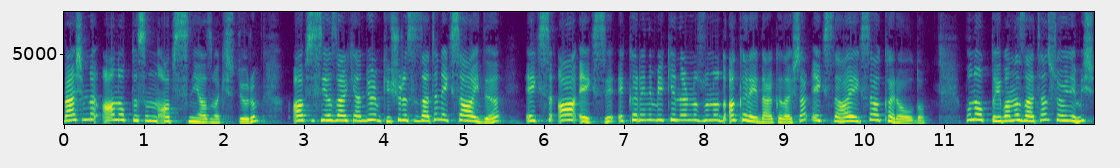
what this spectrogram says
Ben şimdi A noktasının apsisini yazmak istiyorum. Apsisi yazarken diyorum ki şurası zaten eksi A'ydı. Eksi A eksi. E karenin bir kenarının uzunluğu da A kareydi arkadaşlar. Eksi A eksi A kare oldu. Bu noktayı bana zaten söylemiş.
